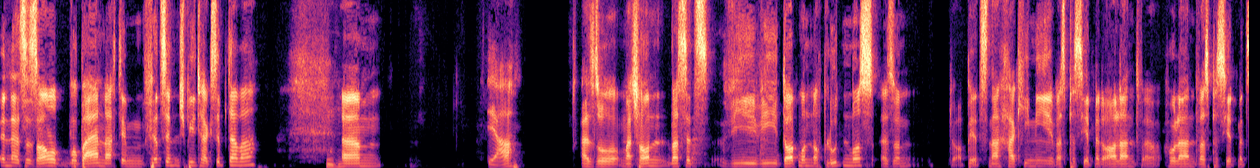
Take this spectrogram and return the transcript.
in der Saison, wo Bayern nach dem 14. Spieltag siebter war. Mhm. Ähm, ja, also mal schauen, was jetzt, wie, wie Dortmund noch bluten muss. Also ob jetzt nach Hakimi, was passiert mit Orland, äh, Holland, was passiert mit,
